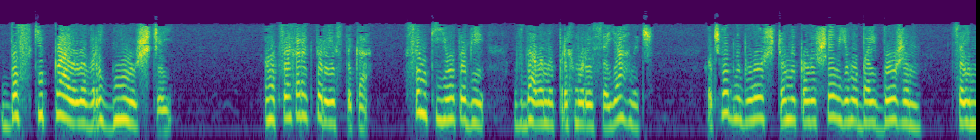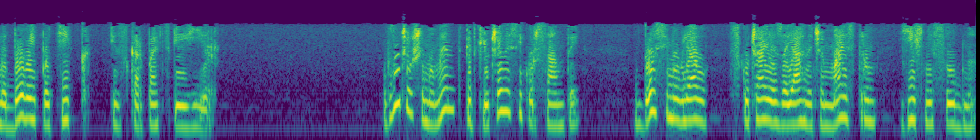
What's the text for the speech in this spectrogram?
доскіпайло вреднющий. Оце характеристика. Синк'ю тобі, вдавано прихмурився ягнич, хоч видно було, що не полишив його байдужим цей медовий потік із Карпатських гір. Влучивши момент, підключились і курсанти. Досі, мовляв, скучає за ягничем майстром їхнє судно.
